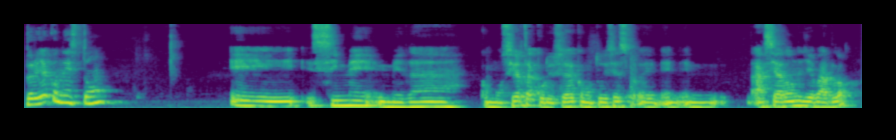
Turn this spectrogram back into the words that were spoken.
Pero ya con esto, eh, sí me, me da como cierta curiosidad, como tú dices, en- en- hacia dónde llevarlo.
